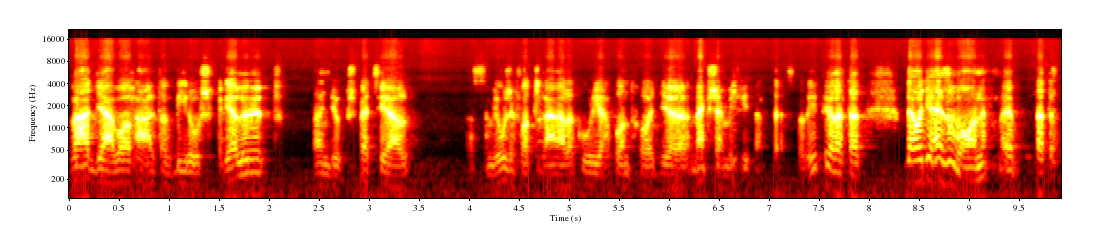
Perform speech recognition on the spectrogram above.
vágyával álltak bíróság előtt, mondjuk speciál azt hiszem József Attilánál a kúria pont, hogy megsemmisítette ezt az ítéletet, de hogy ez van, tehát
